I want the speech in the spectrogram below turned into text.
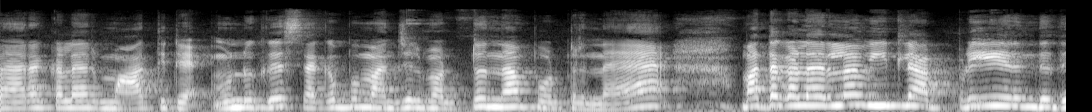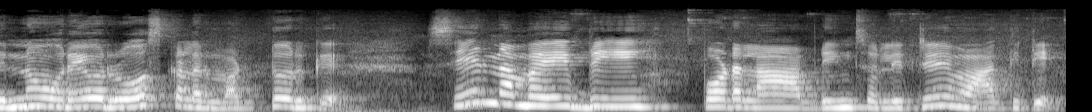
வேறு கலர் மாற்றிட்டேன் ஒன்றுக்கு சிகப்பு மஞ்சள் மட்டும்தான் போட்டிருந்தேன். மற்ற கலர்லாம் வீட்டில் அப்படியே இருந்தது. இன்னும் ஒரே ஒரு ரோஸ் கலர் மட்டும் இருக்குது சரி நம்ம இப்படி போடலாம் அப்படின்னு சொல்லிட்டு மாற்றிட்டேன்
